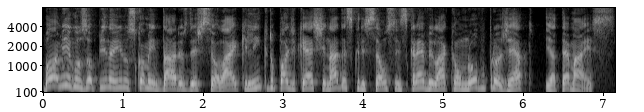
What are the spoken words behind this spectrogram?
Bom, amigos, opina aí nos comentários, deixe seu like, link do podcast na descrição, se inscreve lá que é um novo projeto e até mais.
